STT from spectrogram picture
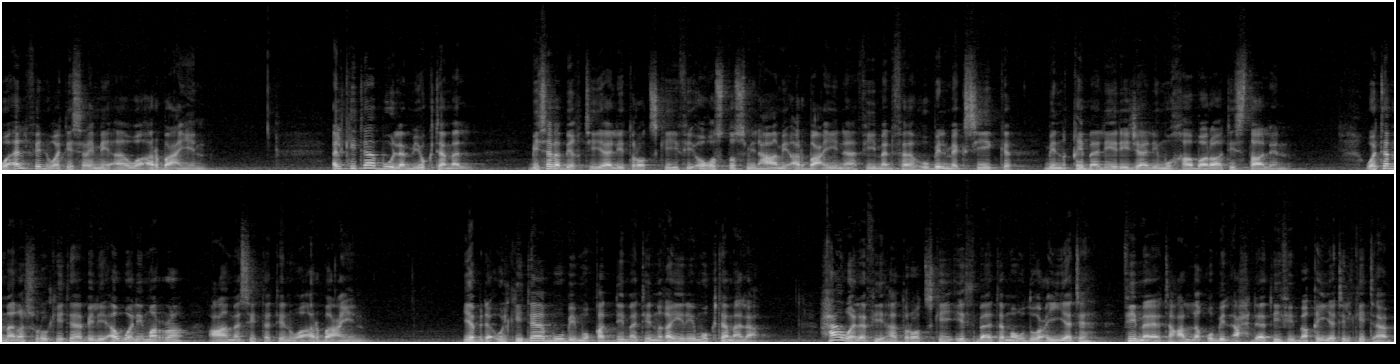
و 1940 الكتاب لم يكتمل بسبب اغتيال تروتسكي في أغسطس من عام 40 في منفاه بالمكسيك من قبل رجال مخابرات ستالين. وتم نشر الكتاب لأول مرة عام 46 يبدأ الكتاب بمقدمة غير مكتملة. حاول فيها تروتسكي إثبات موضوعيته فيما يتعلق بالأحداث في بقية الكتاب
